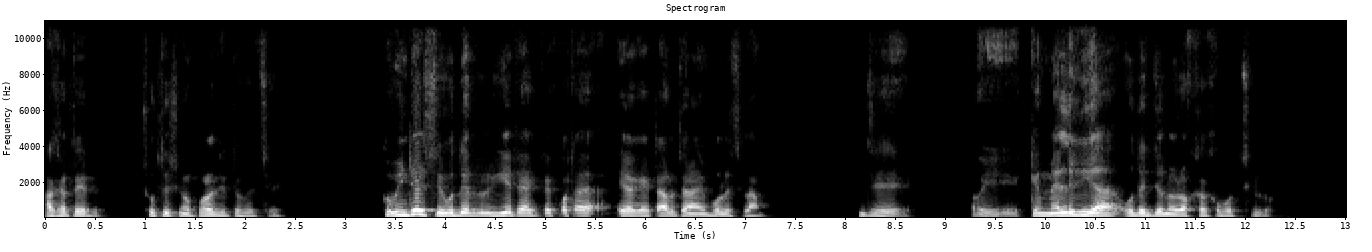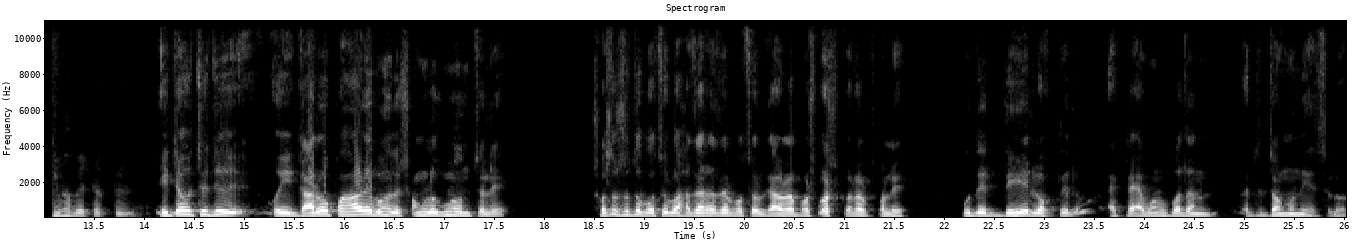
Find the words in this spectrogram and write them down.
আঘাতের শক্তিসীমা পরাজিত হয়েছে। খুব ইন্টারেস্টিং ওদের ইয়েটা একটা কথা এর আগে একটা আলোচনা আমি বলেছিলাম যে ওই ম্যালেরিয়া ওদের জন্য রক্ষা খবর ছিল। কীভাবে এটা একটু এটা হচ্ছে যে ওই গারো পাহাড় এবং সংলগ্ন অঞ্চলে শত শত বছর বা হাজার হাজার বছর গারোরা বসবাস করার ফলে ওদের দেহের রক্তের একটা এমন উপাদান একটা জন্ম নিয়েছিল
